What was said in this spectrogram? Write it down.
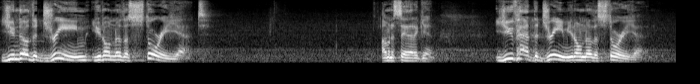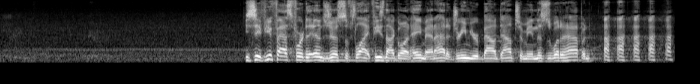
you know the dream, you don't know the story yet. I'm going to say that again. You've had the dream, you don't know the story yet. You see, if you fast forward to the end of Joseph's life, he's not going, hey man, I had a dream you were bound down to me and this is what had happened.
